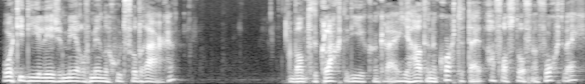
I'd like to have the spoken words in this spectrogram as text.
wordt die dialyse meer of minder goed verdragen. Want de klachten die je kan krijgen, je haalt in een korte tijd afvalstof en vocht weg.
